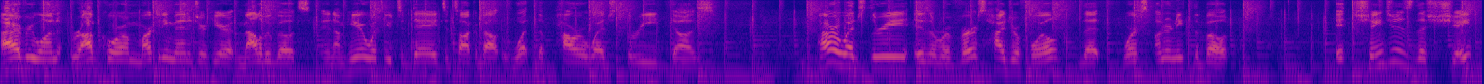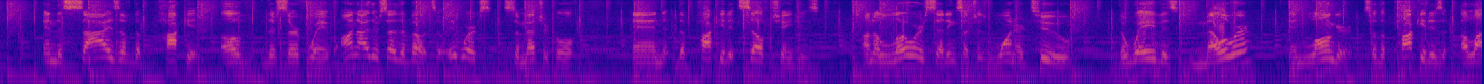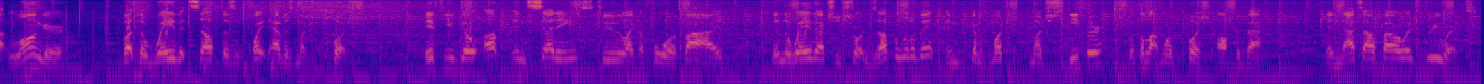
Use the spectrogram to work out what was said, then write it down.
Hi everyone, Rob Corum, Marketing Manager here at Malibu Boats, and I'm here with you today to talk about what the Power Wedge 3 does. Power Wedge 3 is a reverse hydrofoil that works underneath the boat. It changes the shape and the size of the pocket of the surf wave on either side of the boat, so it works symmetrical and the pocket itself changes. On a lower setting, such as one or two, the wave is mellower and longer. So the pocket is a lot longer, but the wave itself doesn't quite have as much push. If you go up in settings to like a four or five, then the wave actually shortens up a little bit and becomes much, much steeper with a lot more push off the back. And that's how Power Wedge 3 works.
